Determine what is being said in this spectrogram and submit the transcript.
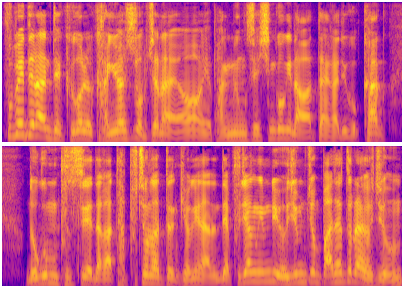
후배들한테 그걸 강요할 수는 없잖아요. 예, 박명수의 신곡이 나왔다 해가지고 각 녹음 부스에다가 다 붙여놨던 기억이 나는데 부장님도 요즘 좀 빠졌더라 요즘.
